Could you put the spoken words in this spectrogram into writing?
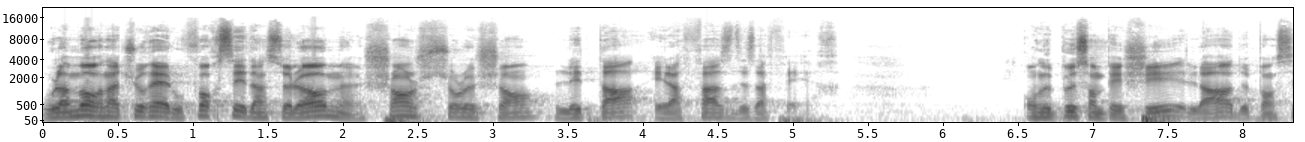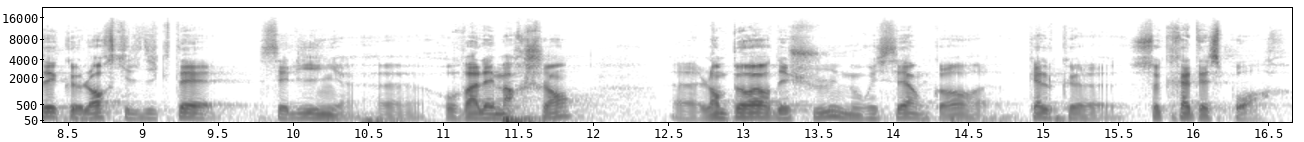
où la mort naturelle ou forcée d'un seul homme change sur le champ l'état et la phase des affaires. On ne peut s'empêcher, là, de penser que lorsqu'il dictait ces lignes euh, au valet marchand, euh, l'empereur déchu nourrissait encore quelques secrets espoirs.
